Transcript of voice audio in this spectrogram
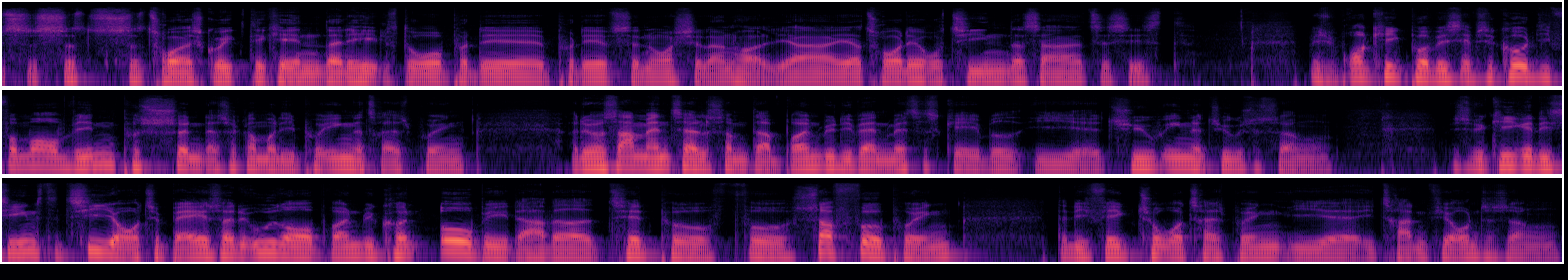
så, så, så tror jeg sgu ikke, det kan ændre det helt store på det, på det FC Nordsjælland-hold. Jeg, jeg tror, det er rutinen, der sejrer til sidst. Hvis vi prøver at kigge på, hvis FCK de formår at vinde på søndag, så kommer de på 61 point. Og det var samme antal, som der Brøndby de vandt mesterskabet i øh, 2021-sæsonen. Hvis vi kigger de seneste 10 år tilbage, så er det ud over Brøndby kun OB, der har været tæt på at få så få point, da de fik 62 point i, øh, i 13-14-sæsonen.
